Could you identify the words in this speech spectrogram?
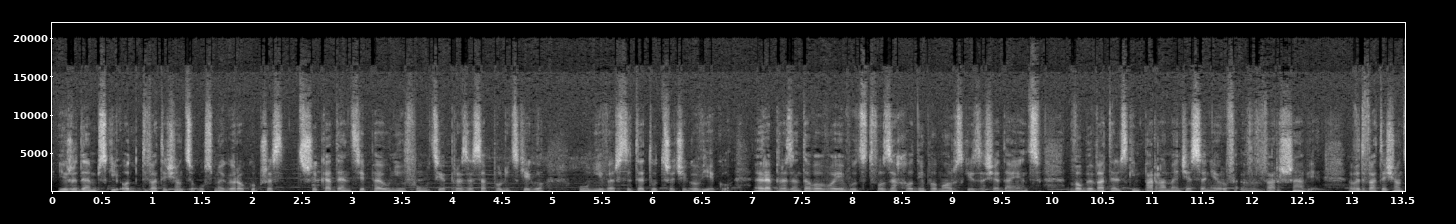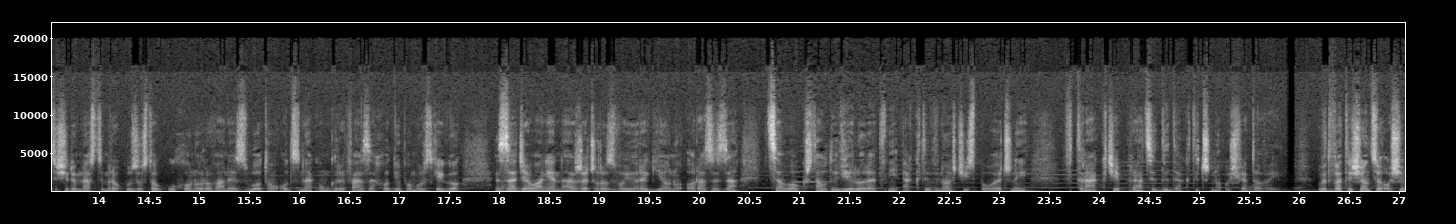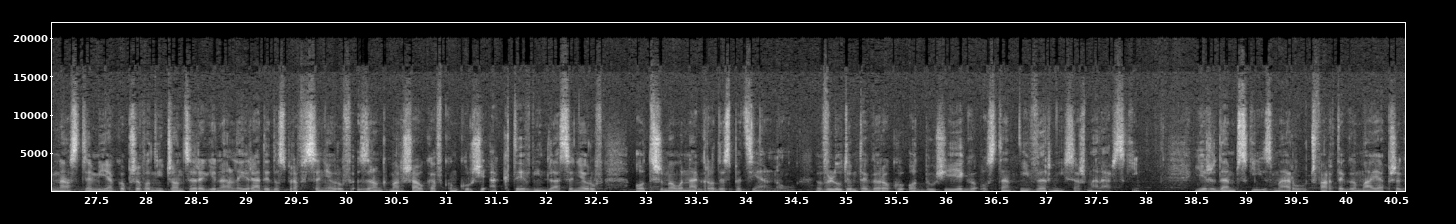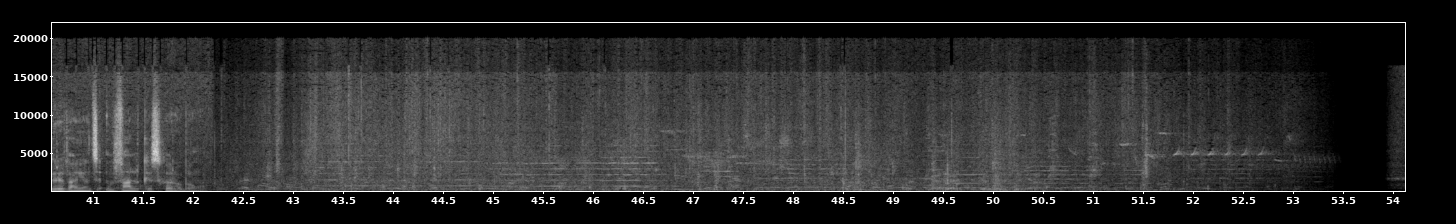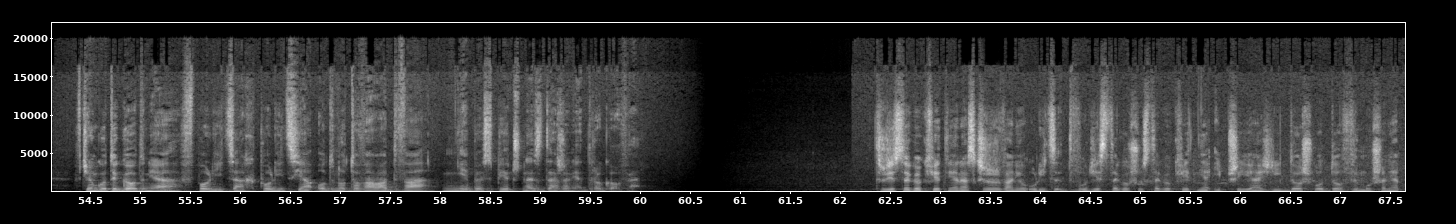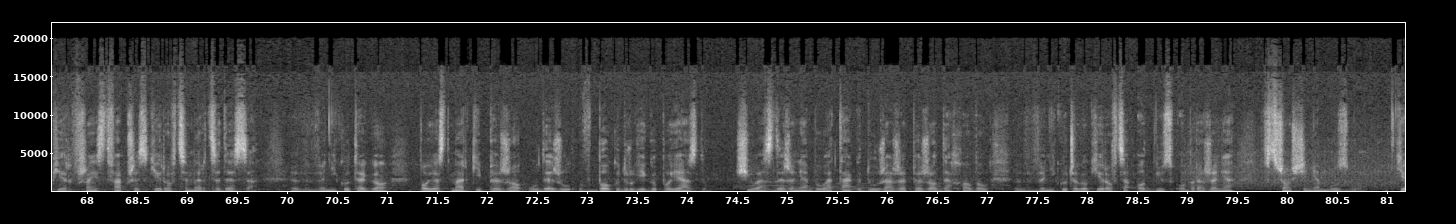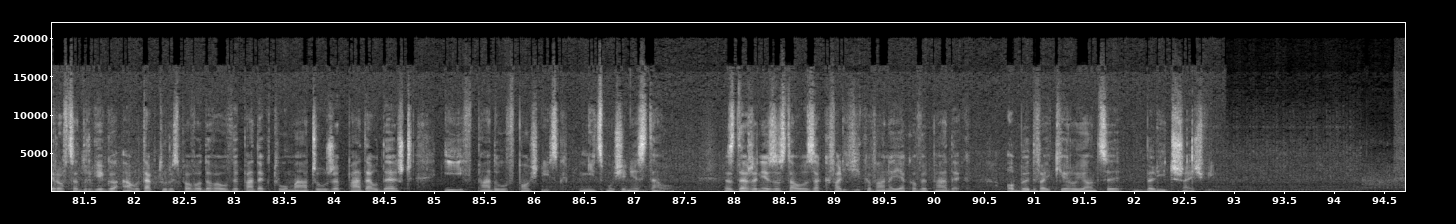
Jerzy Dębski od 2008 roku przez trzy kadencje pełnił funkcję prezesa Polickiego Uniwersytetu III wieku. Reprezentował województwo zachodniopomorskie, zasiadając w Obywatelskim Parlamencie Seniorów w Warszawie. W 2017 roku został uhonorowany złotą odznaką Gryfa Zachodniopomorskiego za działania na rzecz rozwoju regionu oraz za całokształt wieloletniej aktywności społecznej w trakcie pracy dydaktyczno-oświatowej. W 2018 jako przewodniczący Regionalnej Rady do Spraw Seniorów z rąk marszałka w konkursie Aktywni dla Seniorów otrzymał nagrodę specjalną. W lutym tego roku odbył się jego ostatni wernisaż malarski. Jerzy Dębski zmarł 4 maja przegrywając walkę z chorobą. Ciągu tygodnia w Policach policja odnotowała dwa niebezpieczne zdarzenia drogowe. 30 kwietnia na skrzyżowaniu ulic 26 kwietnia i Przyjaźni doszło do wymuszenia pierwszeństwa przez kierowcę Mercedesa. W wyniku tego pojazd marki Peugeot uderzył w bok drugiego pojazdu. Siła zderzenia była tak duża, że Peugeot dachował, w wyniku czego kierowca odniósł obrażenia wstrząsienia mózgu. Kierowca drugiego auta, który spowodował wypadek, tłumaczył, że padał deszcz i wpadł w poślizg. Nic mu się nie stało. Zdarzenie zostało zakwalifikowane jako wypadek. Obydwaj kierujący byli trzeźwi.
